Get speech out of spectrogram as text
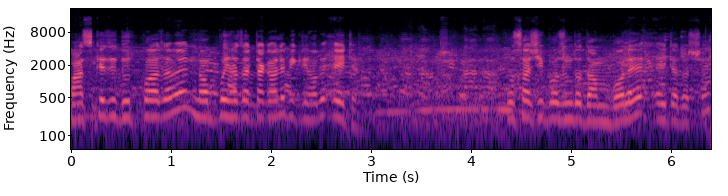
পাঁচ কেজি দুধ পাওয়া যাবে নব্বই হাজার টাকা হলে বিক্রি হবে এইটা। পঁচাশি পর্যন্ত দাম বলে এইটা দর্শক।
